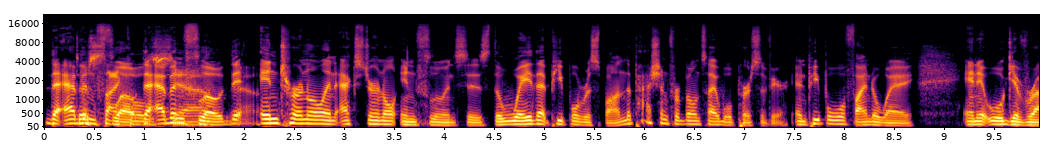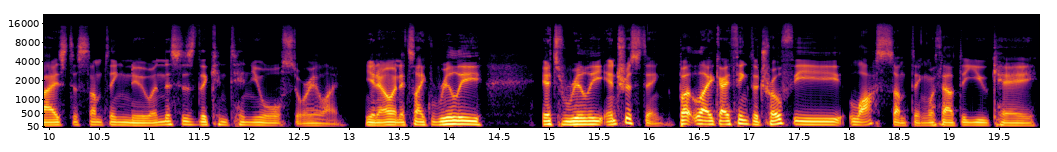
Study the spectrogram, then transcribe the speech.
the ebb There's and flow, the ebb and yeah, flow, the yeah. internal and external influences, the way that people respond, the passion for bonsai will persevere and people will find a way and it will give rise to something new. And this is the continual storyline, you know, and it's like really, it's really interesting. But like, I think the trophy lost something without the UK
